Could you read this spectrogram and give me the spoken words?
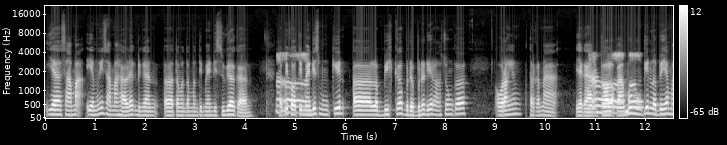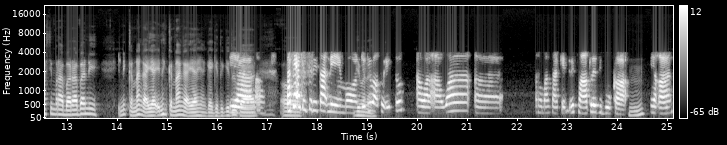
ya sama ya mungkin sama halnya dengan uh, teman-teman tim medis juga kan. Uh, tapi kalau tim medis mungkin uh, lebih ke bener-bener dia langsung ke orang yang terkena ya kan? Uh, kalau kamu uh, mungkin lebih yang masih meraba-raba nih ini kena nggak ya ini kena nggak ya yang kayak gitu-gitu iya, kan? uh, tapi ada cerita nih mon. Jadi waktu itu awal-awal uh, rumah sakit Wisma Atlet dibuka hmm? ya kan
